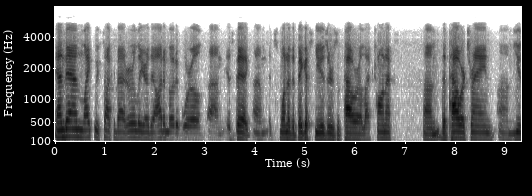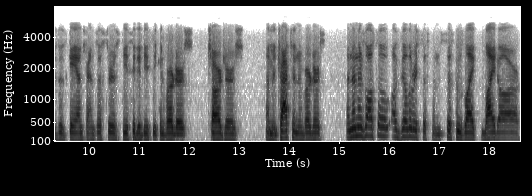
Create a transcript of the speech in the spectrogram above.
And then, like we've talked about earlier, the automotive world um, is big. Um, it's one of the biggest users of power electronics. Um, the powertrain um, uses GaN transistors, DC to DC converters, chargers, um, and traction inverters. And then there's also auxiliary systems, systems like LiDAR,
